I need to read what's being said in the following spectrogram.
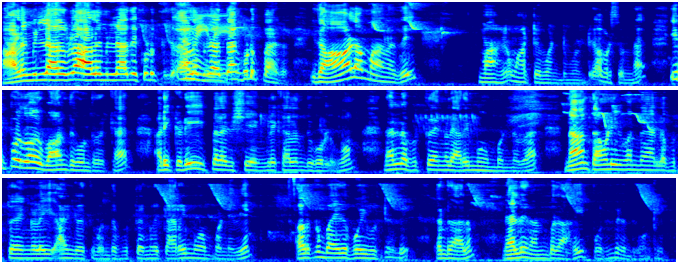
ஆழமில்லாதவர்களால் ஆழமில்லாதை கொடுக்க ஆழமில்லாத தான் கொடுப்பார்கள். இது ஆழமானதை மாக மாற்ற வேண்டும் என்று அவர் சொன்னார். இப்போதும் அவர் வாழ்ந்து கொண்டிருக்கார். அடிக்கடி பல விஷயங்களை கலந்து கொள்வோம். நல்ல புத்தகங்களை அறிமுகம் பண்ணுவார். நான் தமிழில் வந்த நல்ல புத்தகங்களை ஆங்கிலத்தில் வந்த புத்தகங்களுக்கு அறிமுகம் பண்ணுவேன். அவருக்கும் வயது போய்விட்டது. என்றாலும் நல்ல நண்பராக இப்போதும் இருந்து கொண்டிருக்கிறார்.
